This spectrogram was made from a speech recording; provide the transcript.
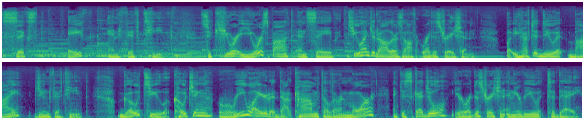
6th, 8th, and 15th. Secure your spot and save $200 off registration but you have to do it by June 15th. Go to coachingrewired.com to learn more and to schedule your registration interview today.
